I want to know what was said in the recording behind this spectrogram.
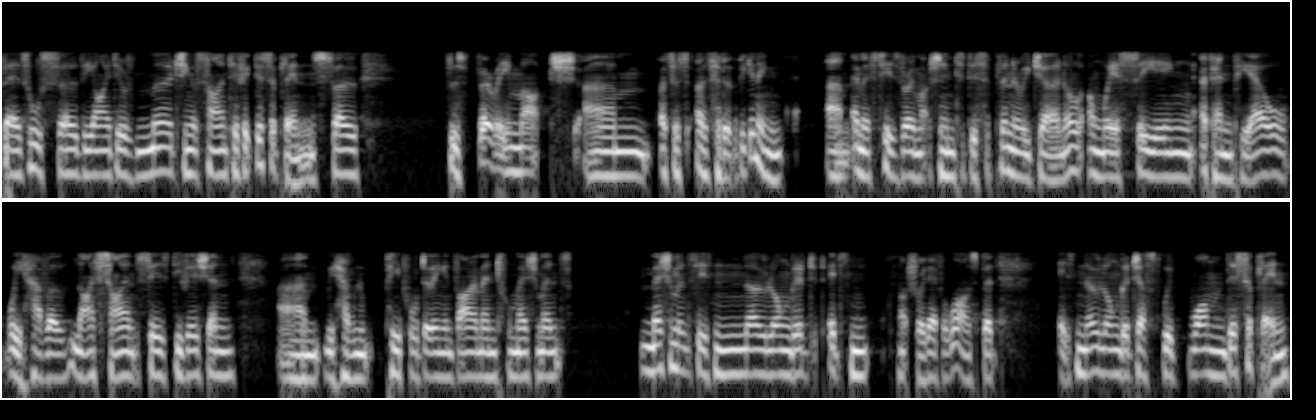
there's also the idea of merging of scientific disciplines. So there's very much, um, as, I said at the beginning, um, MST is very much an interdisciplinary journal, and we're seeing at NPL we have a life sciences division. Um, we have people doing environmental measurements. Measurements is no longer, it's I'm not sure it ever was, but it's no longer just with one discipline.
